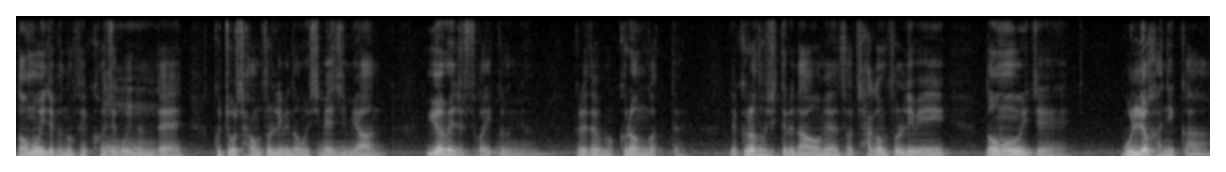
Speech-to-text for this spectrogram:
너무 이제 변동성이 커지고 네. 있는데 그쪽으로 자금 쏠림이 너무 심해지면 위험해질 수가 있거든요. 음. 그래서 뭐 그런 것들 그런 소식들이 나오면서 자금 쏠림이 너무 이제 몰려가니까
